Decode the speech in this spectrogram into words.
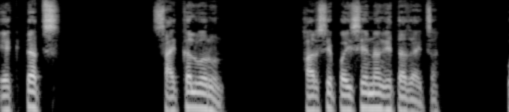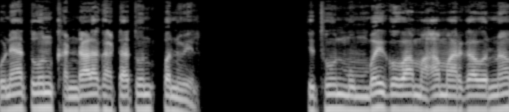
एकटंच सायकलवरून फारसे पैसे न घेता जायचं. पुण्यातून खंडाळा घाटातून पनवेल. तिथून मुंबई गोवा महामार्गावरनं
